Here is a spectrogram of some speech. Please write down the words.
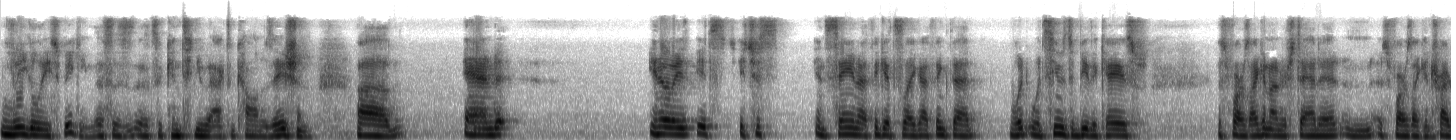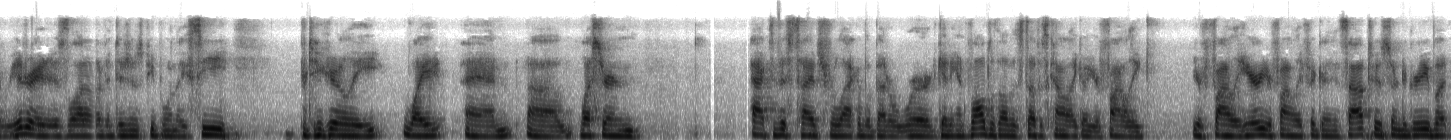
legally speaking, this is it's a continued act of colonization, um, and you know it, it's it's just insane. I think it's like I think that what what seems to be the case, as far as I can understand it, and as far as I can try to reiterate it, is a lot of indigenous people when they see, particularly white and uh, Western activist types, for lack of a better word, getting involved with all this stuff is kind of like, oh, you're finally, you're finally here, you're finally figuring this out to a certain degree. But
